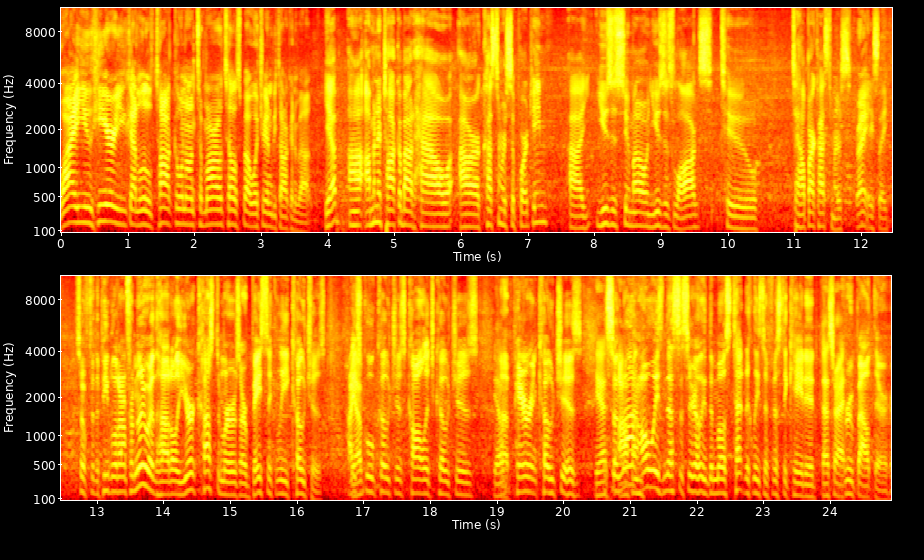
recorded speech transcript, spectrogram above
why are you here? You got a little talk going on tomorrow. Tell us about what you're going to be talking about. Yep, uh, I'm going to talk about how our customer support team uh, uses Sumo and uses logs to, to help our customers, right. basically. So for the people that aren't familiar with Hudl, your customers are basically coaches. High yep. school coaches, college coaches, yep. uh, parent coaches. Yes, so often. not always necessarily the most technically sophisticated That's right. group out there.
